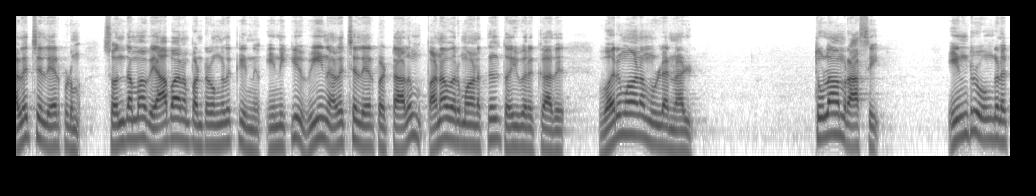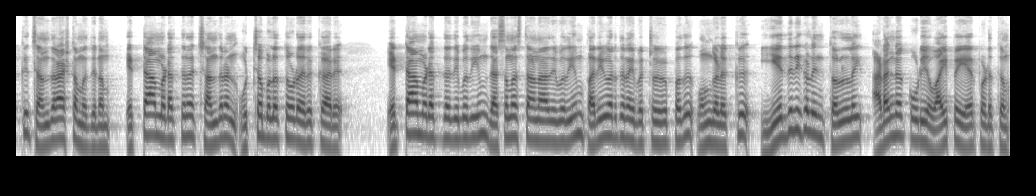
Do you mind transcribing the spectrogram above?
அலைச்சல் ஏற்படும். சொந்தமாக வியாபாரம் பண்ணுறவங்களுக்கு இன்னி இன்னைக்கு வீண் அலைச்சல் ஏற்பட்டாலும் பண வருமானத்தில் தொய்வு இருக்காது. வருமானம் உள்ள நாள் துலாம் ராசி. இன்று உங்களுக்கு சந்திராஷ்டம தினம். எட்டாம் இடத்துல சந்திரன் உச்சபலத்தோடு இருக்காரு. எட்டாம் இடத்ததிபதியும் தசமஸ்தானாதிபதியும் பரிவர்த்தனை பெற்றிருப்பது உங்களுக்கு எதிரிகளின் தொல்லை அடங்கக்கூடிய வாய்ப்பை ஏற்படுத்தும்.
